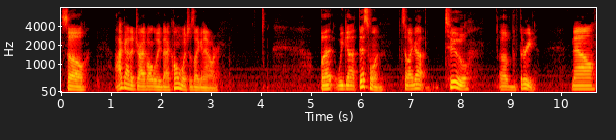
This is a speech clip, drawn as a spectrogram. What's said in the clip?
so I got to drive all the way back home, which is like an hour. But we got this one. So I got two of the three. Now,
